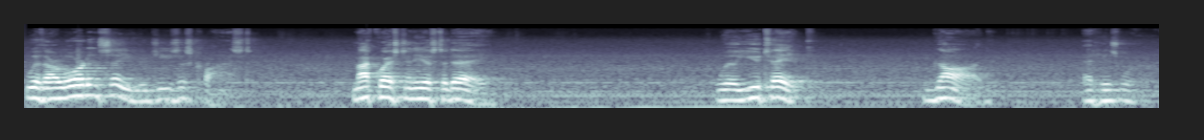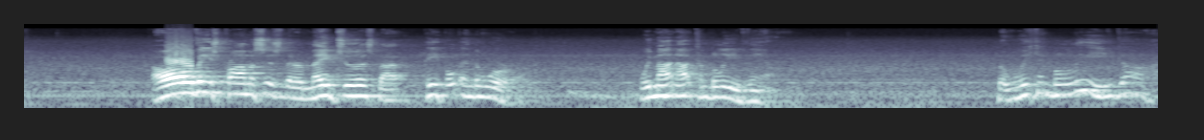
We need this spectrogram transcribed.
with our Lord and Savior, Jesus Christ. My question is today will you take God at His word? All these promises that are made to us by people in the world, we might not can believe them. but we can believe God.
